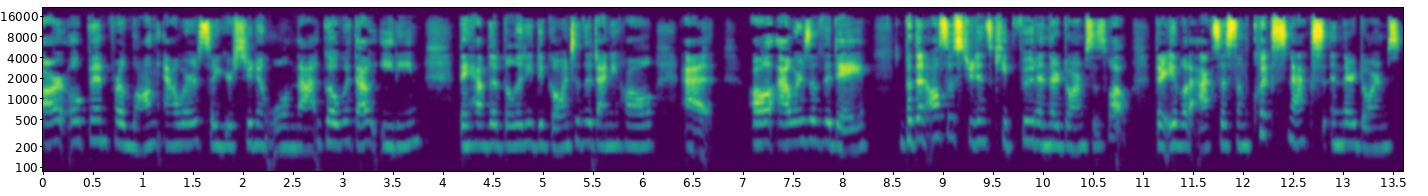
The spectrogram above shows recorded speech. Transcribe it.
are open for long hours, so your student will not go without eating. They have the ability to go into the dining hall at all hours of the day. But then also students keep food in their dorms as well. They're able to access some quick snacks in their dorms.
